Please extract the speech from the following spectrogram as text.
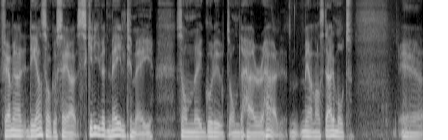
För jag menar, det är en sak att säga, skriv ett mail till mig som eh, går ut om det här och det här. Medan däremot eh,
